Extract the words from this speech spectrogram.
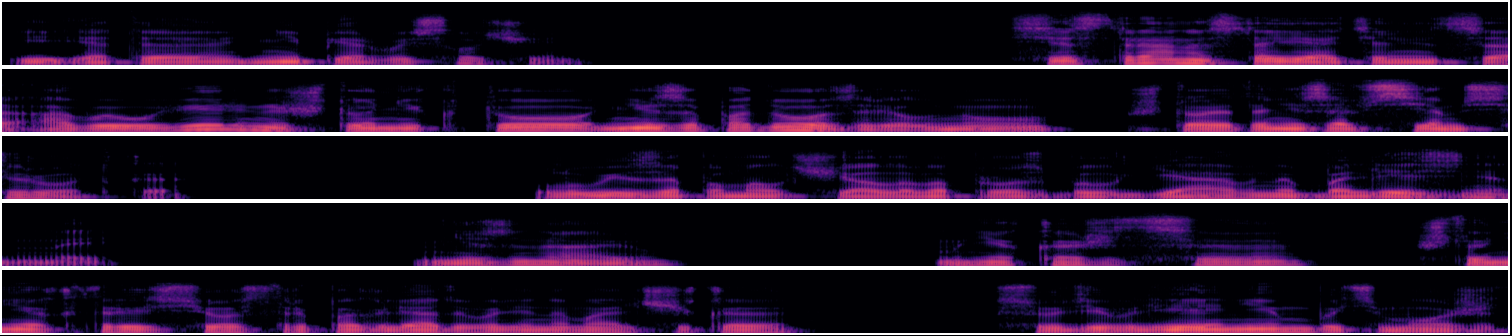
и это не первый случай. Сестра-настоятельница, а вы уверены, что никто не заподозрил, ну, что это не совсем сиротка? Луиза помолчала, вопрос был явно болезненный. Не знаю. Мне кажется, что некоторые сестры поглядывали на мальчика с удивлением, быть может.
